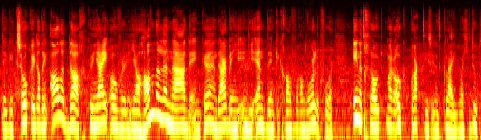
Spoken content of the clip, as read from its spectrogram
denk ik, zo kun je dat in alle dag, kun jij over jouw handelen nadenken. En daar ben je in die end denk ik gewoon verantwoordelijk voor. In het groot, maar ook praktisch in het klein wat je doet.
